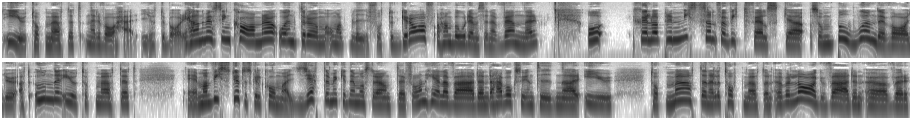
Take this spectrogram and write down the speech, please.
EU-toppmötet när det var här i Göteborg. Han hade med sin kamera och en dröm om att bli fotograf och han bor där med sina vänner. Och Själva premissen för Hvitfeldtska som boende var ju att under EU-toppmötet Eh, man visste ju att det skulle komma jättemycket demonstranter från hela världen. Det här var också en tid när EU-toppmöten, eller toppmöten överlag världen över,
